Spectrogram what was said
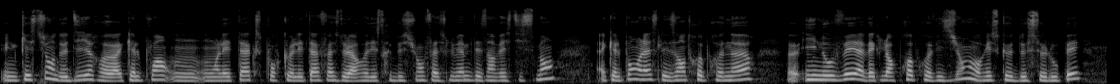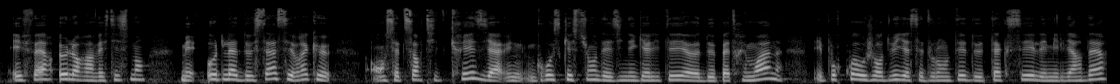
une, question de dire à quel point on, les taxe pour que l'État fasse de la redistribution, fasse lui-même des investissements, à quel point on laisse les entrepreneurs innover avec leur propre vision au risque de se louper et faire, eux, leur investissement. Mais au-delà de ça, c'est vrai que en cette sortie de crise, il y a une grosse question des inégalités de patrimoine. Et pourquoi aujourd'hui il y a cette volonté de taxer les milliardaires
